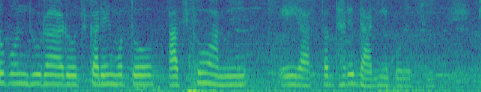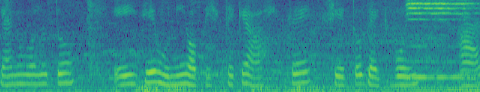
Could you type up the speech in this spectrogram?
তো বন্ধুরা রোজকারের মতো আজকেও আমি এই রাস্তার ধারে দাঁড়িয়ে পড়েছি। কেন বলো তো? এই যে উনি অফিস থেকে আসছে, সে তো দেখবই। আর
